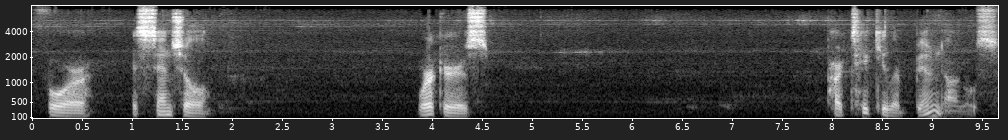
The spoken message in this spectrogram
for essential workers, particular boondoggles.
